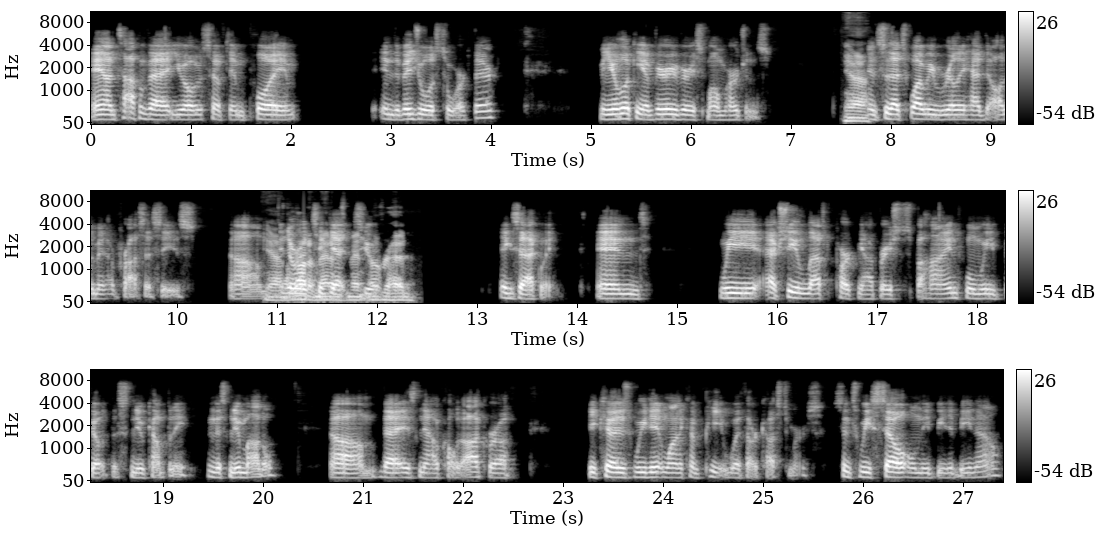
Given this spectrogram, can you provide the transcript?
And on top of that, you also have to employ individuals to work there. I mean, you're looking at very, very small margins. Yeah. And so that's why we really had to automate our processes um, yeah, in order to get to overhead. Exactly, and we actually left parking operations behind when we built this new company and this new model um, that is now called Acra because we didn't want to compete with our customers since we sell only B2B now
